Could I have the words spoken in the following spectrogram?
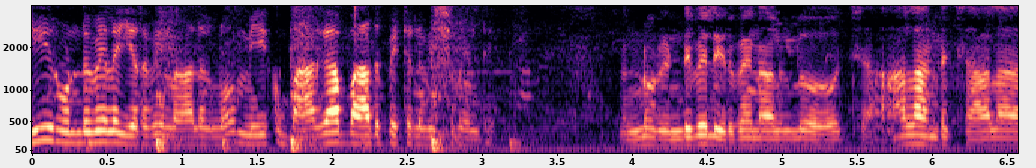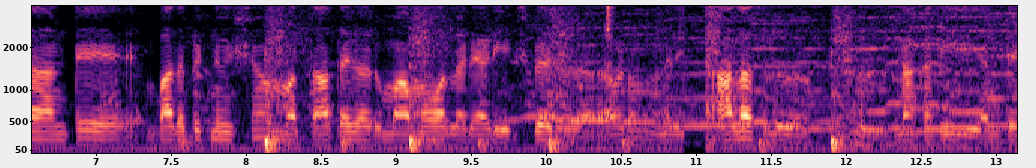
ఈ రెండు వేల ఇరవై నాలుగులో మీకు బాగా బాధ పెట్టిన విషయం ఏంటి? నన్ను రెండు వేల ఇరవై నాలుగులో చాలా అంటే చాలా అంటే బాధ పెట్టిన విషయం మా తాతయ్య గారు మా అమ్మ వాళ్ళ డాడీ ఎక్స్పైర్ అవడం అనేది చాలా అసలు నాకు అది అంటే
